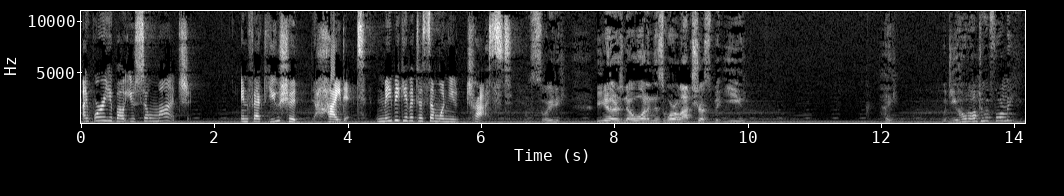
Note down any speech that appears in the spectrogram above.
I worry about you so much. In fact, you should hide it. Maybe give it to someone you trust. Sweetie, you know there's no one in this world I trust but you. Hey, would you hold on to it for me?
